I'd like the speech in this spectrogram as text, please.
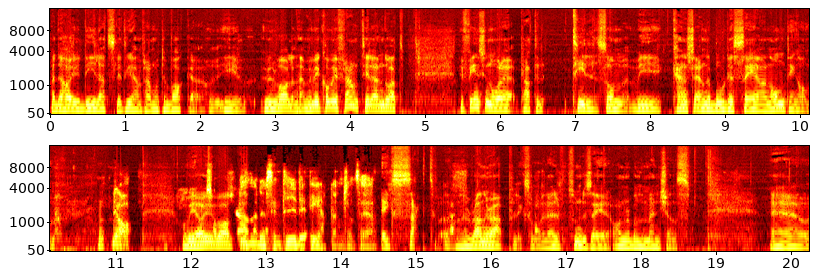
ja, det har ju dealats lite grann fram och tillbaka i urvalen här. Men vi kom ju fram till ändå att det finns ju några plattor till som vi kanske ändå borde säga någonting om. Ja. Och vi har ju som valt... tjänade sin tid i eten så att säga. Exakt. Runner-up liksom. Eller som du säger, honorable mentions. Eh,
